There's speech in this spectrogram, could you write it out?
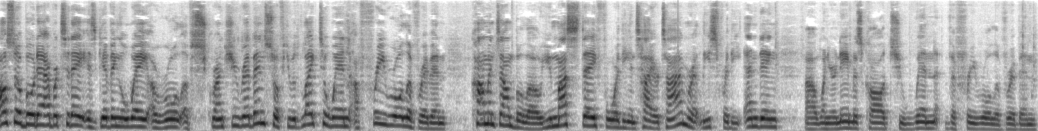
Also, Bowdabra today is giving away a roll of scrunchy ribbon, so if you would like to win a free roll of ribbon, comment down below. You must stay for the entire time, or at least for the ending, uh, when your name is called, to win the free roll of ribbon.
